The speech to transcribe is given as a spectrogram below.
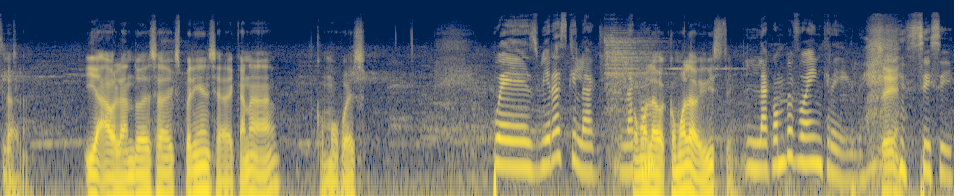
Claro. Y hablando de esa experiencia de Canadá, ¿cómo fue eso? Pues vieras que la... ¿Cómo, la, ¿Cómo, la, viviste? La compa fue increíble. Sí. sí, sí.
